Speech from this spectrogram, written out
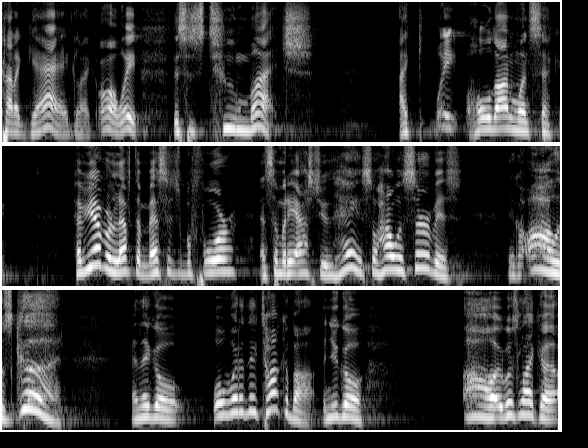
kind of gag, like, oh, wait, this is too much. I, wait, hold on one second. Have you ever left a message before and somebody asked you, hey, so how was service? They go, oh, it was good. And they go, well, what did they talk about? And you go, oh, it was like a,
